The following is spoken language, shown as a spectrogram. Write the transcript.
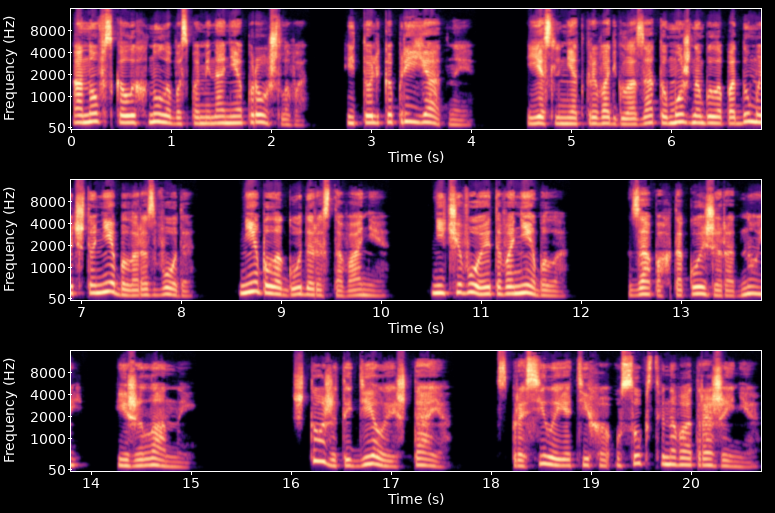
Оно всколыхнуло воспоминания прошлого. И только приятные. Если не открывать глаза, то можно было подумать, что не было развода, не было года расставания. Ничего этого не было запах такой же родной и желанный. «Что же ты делаешь, Тая?» — спросила я тихо у собственного отражения.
